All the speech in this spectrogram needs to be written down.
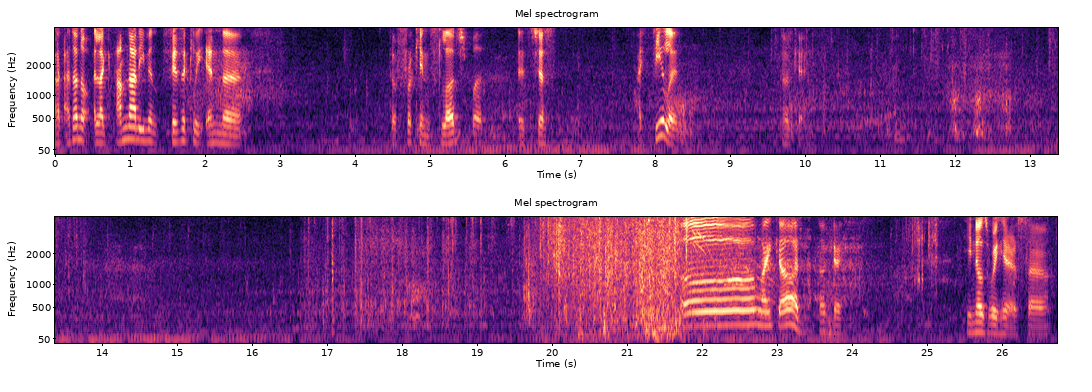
God, I don't know. Like, I'm not even physically in the the freaking sludge, but it's just I feel it. Okay. Oh my god. Okay. He knows we're here, so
